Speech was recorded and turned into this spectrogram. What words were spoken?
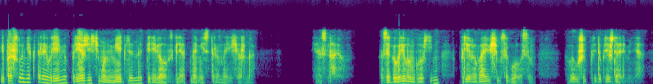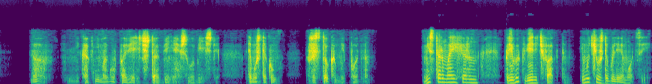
и прошло некоторое время, прежде чем он медленно перевел взгляд на мистера Мейхерна. «Я знаю», — заговорил он глухим, прерывающимся голосом, — «вы уже предупреждали меня, но Никак не могу поверить, что обвиняешь в убийстве. К тому же таком жестоком и подлом. Мистер Майхерн привык верить фактам. Ему чужды были эмоции.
